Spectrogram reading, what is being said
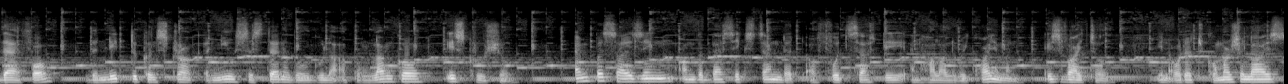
Therefore, the need to construct a new sustainable Gula Apong Langko is crucial. Emphasizing on the basic standard of food safety and halal requirement is vital in order to commercialize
